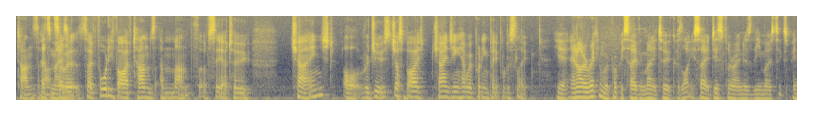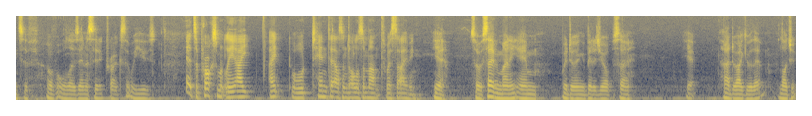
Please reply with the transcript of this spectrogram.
tonnes a That's month. So, amazing. we're- so 45 tonnes a month of CO2 changed or reduced just by changing how we're putting people to sleep. Yeah, and I reckon we're probably saving money too, because like you say, desflurane is the most expensive of all those anaesthetic drugs that we use. Yeah, it's approximately eight, eight or ten thousand dollars a month we're saving. Yeah, so we're saving money and we're doing a better job. So, yeah, hard to argue with that logic.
